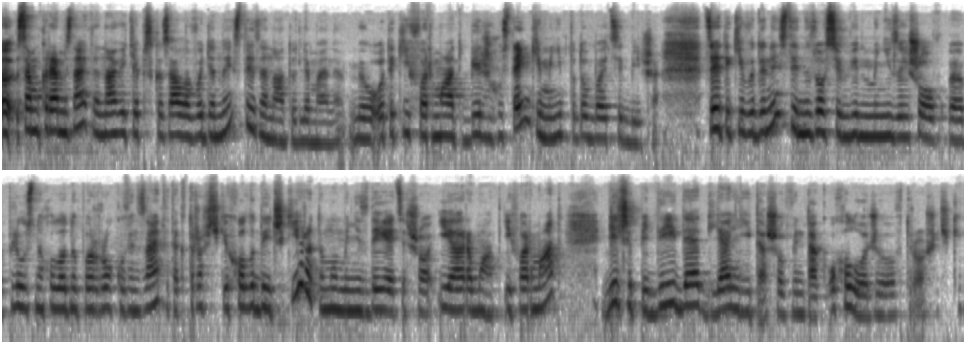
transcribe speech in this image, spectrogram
Е, Сам крем, знаєте, навіть я б сказала, водянистий занадто для мене. Е, Отакий формат більш густенький, мені подобається більше. Цей такий водянистий, не зовсім він мені зайшов. е, Плюс на холодну пору року він, знаєте, так трошечки холодить шкіру, тому мені здається, що і аромат, і формат більше підійде для літа, щоб він так охолоджував трошечки.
